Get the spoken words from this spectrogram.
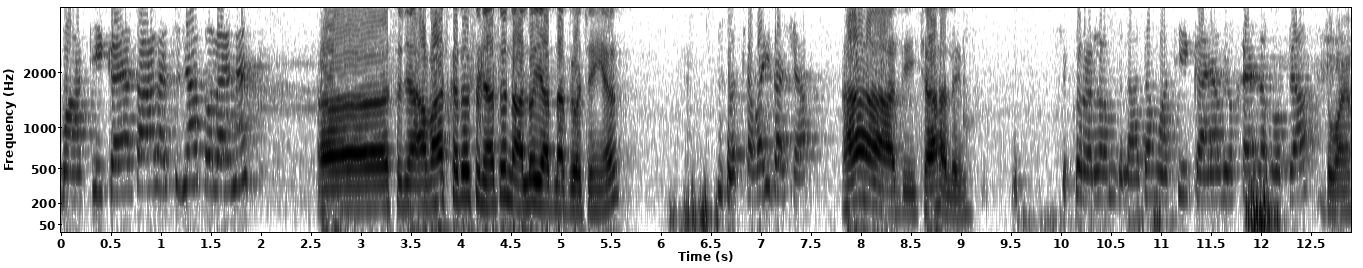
माँ ठीकु आहियाँ तव्हां अलाए सुञातो अलाए न सुञा आवाज़ खां त सुञा थो नालो यादि न पियो अचे हींअर अच्छा वही था छा हा आदि छा हाल आहिनि शुक्र अलहमदिल्ला अदा माँ ठीकु आहियाँ ॿियो ख़ैर लॻो पिया? दुआयूं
